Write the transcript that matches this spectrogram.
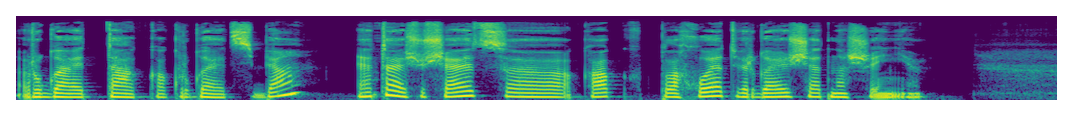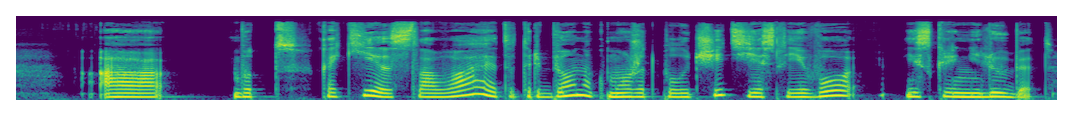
ругает так, как ругает себя, это ощущается как плохое отвергающее отношение. А вот какие слова этот ребенок может получить, если его искренне любят?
